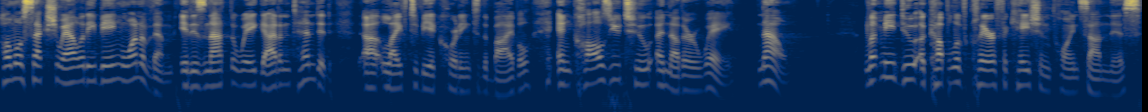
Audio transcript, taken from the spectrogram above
homosexuality being one of them. It is not the way God intended uh, life to be according to the Bible, and calls you to another way. Now, Let me do a couple of clarification points on this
